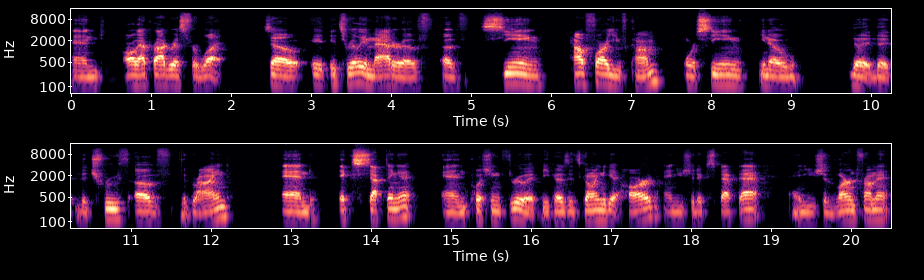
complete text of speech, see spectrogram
And all that progress for what so it, it's really a matter of of seeing how far you've come or seeing you know the the the truth of the grind and accepting it and pushing through it because it's going to get hard and you should expect that and you should learn from it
